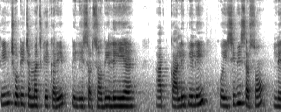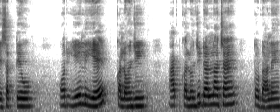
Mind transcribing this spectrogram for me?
तीन छोटी चम्मच के करीब पीली सरसों भी ली है। आप काली पीली कोई सी भी सरसों ले सकते हो। और ये लिए कलौजी। आप कलौजी डालना चाहें तो डालें,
